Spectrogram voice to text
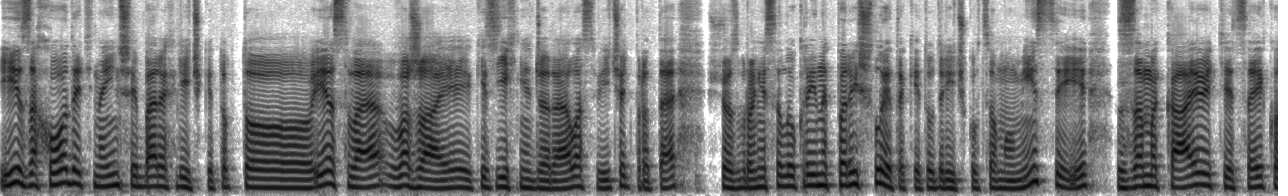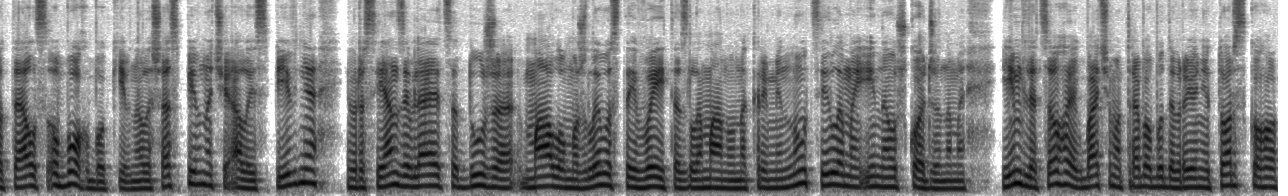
і заходить на інший берег річки. Тобто ІСВ вважає, якісь їхні джерела свідчать про те, що Збройні Сили України перейшли таки тут річку в цьому місці і замикають цей котел з обох боків, не лише з півночі, але й з півдня. І в росіян з'являється дуже мало можливостей вийти з лиману на Кремінну цілими і неушкодженими. Їм для цього, як бачимо, треба буде в районі Торського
